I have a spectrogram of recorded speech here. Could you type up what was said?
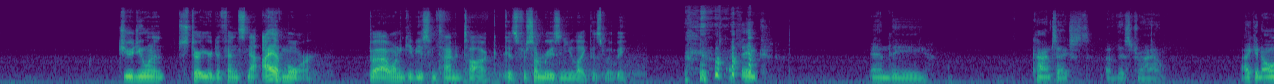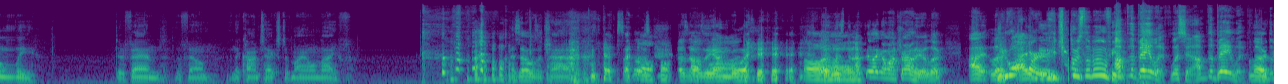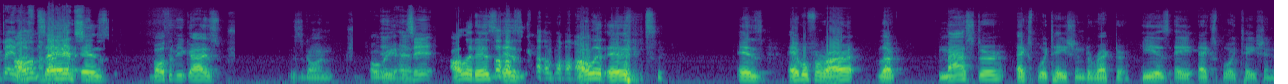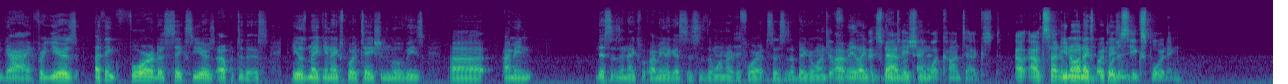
Jude, do you want to start your defense now? I have more, but I want to give you some time to talk because for some reason you like this movie. I think in the context of this trial, I can only defend the film in the context of my own life. as I was a child, as, I was, as I was a young boy. Oh. Look, listen, I feel like I'm on trial here. Look, I look. you are. do- You chose the movie. I'm the bailiff. Listen, I'm the bailiff. I'm Look, the bailiff. all I'm, not saying is, both of you guys, this is going over your head. Is it? All it is Oh, is come on. all it is is Abel Ferrara. Look, master exploitation director. He is a exploitation guy for years. I think four to six years up to this, he was making exploitation movies. Uh, I mean, this is an ex. I mean, I guess this is the one right before it. So this is a bigger one. I mean, like Bad exploitation in what context? O- outside of You know what women, exploitation What is is? he exploiting?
